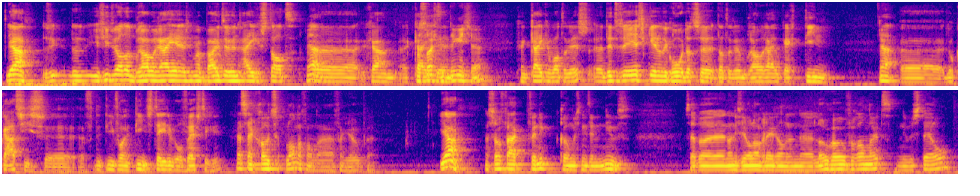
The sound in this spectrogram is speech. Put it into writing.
Ja, dus je, de- je ziet wel dat brouwerijen zeg maar, buiten hun eigen stad Ja. eh, gaan, eh, Dat is echt kijken, een dingetje, gaan kijken wat er is. Dit is de eerste keer dat ik hoor dat, ze, dat er een brouwerij ook echt tien Ja, eh, locaties, eh, of in ieder in tien steden wil vestigen. dat zijn grootste plannen van, eh, van Jopen. Ja, En zo vaak, vind ik, komen ze niet in het nieuws. Ze hebben nog niet zo heel lang geleden dan hun logo veranderd. Nieuwe stijl.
